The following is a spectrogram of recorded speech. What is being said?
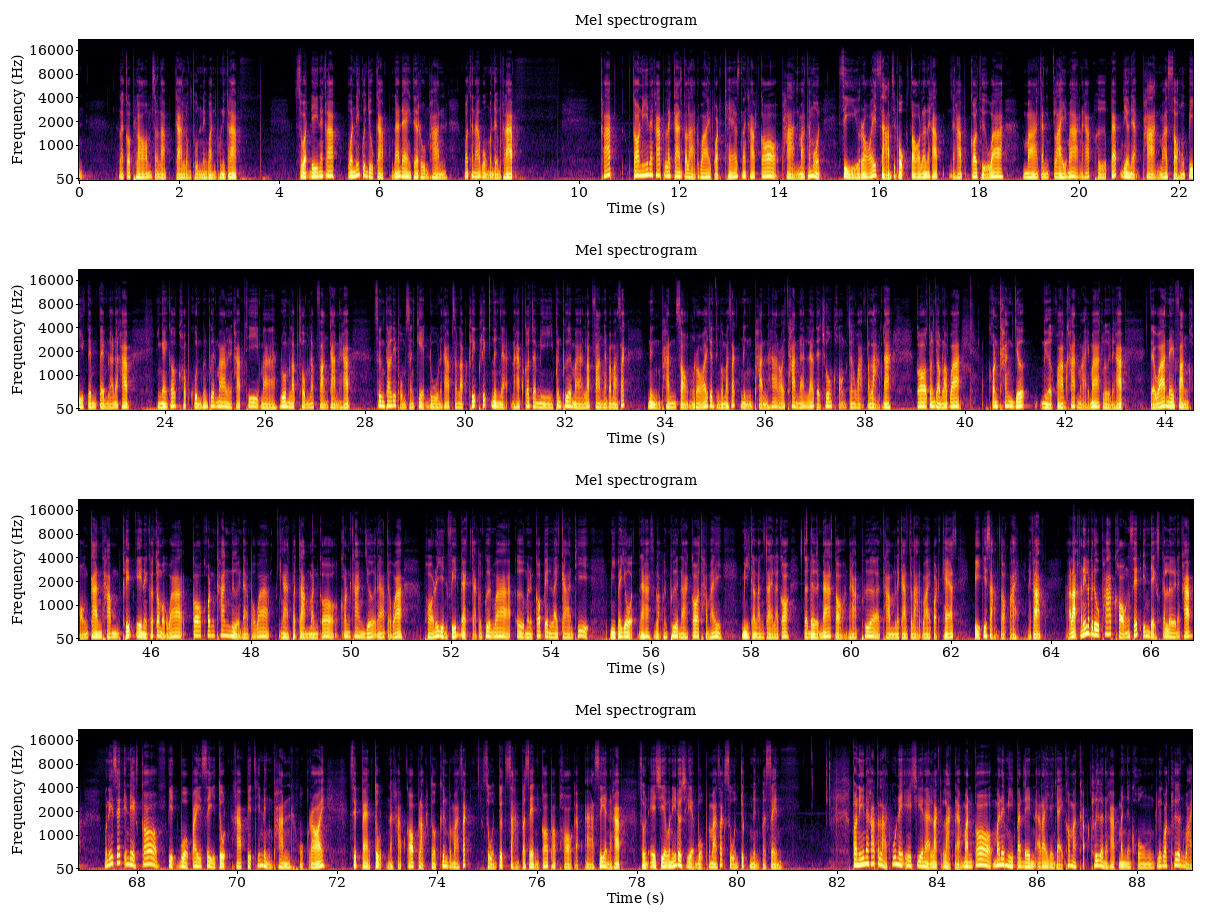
แล้วก็พร้อมสำหรับการลงทุนในวันพรุ่งนี้ครับ สวัสดีนะครับ วันนี้คุณอยู่กับน้าแดงจรูนพันธ์วัฒนาวงศ์เหมือนเดิมครับ ครับ ตอนนี้นะครับรายการตลาดวายพอดแคสต์นะครับก็ผ่านมาทั้งหมด 436 ตอนแล้วนะครับนะครับ ก็ถือว่ามากันไกลมากนะครับ เผลอแป๊บเดียวเนี่ยผ่านมา 2 ปีเต็มๆแล้วนะครับ ยังไงก็ขอบคุณเพื่อนๆมากเลยนะครับ ที่มาร่วมรับชมรับฟังกันนะครับ ซึ่งเท่าที่ผมสังเกตดูนะครับสำหรับคลิปคลิปหนึ่งเนี่ยนะครับก็จะมีเพื่อนๆมารับฟังกันประมาณสัก 1,200 จนถึงประมาณสัก 1,500 ท่านนะแล้วแต่ช่วงของจังหวะตลาดนะก็ต้องยอมรับว่าค่อนข้างเยอะเหนือความคาดหมายมากเลยนะครับ แต่ว่าในฝั่งของการทำคลิปเองเนี่ยก็ต้องบอกว่าก็ค่อนข้างเหนื่อยนะ เพราะว่างานประจำมันก็ค่อนข้างเยอะนะครับ แต่ว่าพอได้ยินฟีดแบ็กจากเพื่อนๆว่าเออมันก็เป็นรายการที่มีประโยชน์นะสำหรับเพื่อนๆนะก็ทำให้ มีกำลังใจแล้วก็จะเดินหน้าต่อนะครับ เพื่อทำรายการตลาดวายพอดแคสต์ปีที่ 3 ต่อไปนะครับ เอาล่ะคราวนี้เราไปดูภาพของ Set Index กันเลยนะครับ วันนี้ Set Index ก็ปิดบวกไป 4 จุดครับ ปิดที่ 1,618 จุดนะครับ ก็ปรับตัวขึ้นประมาณสัก 0.3%ก็พอๆกับอาเซียนนะครับ ส่วนเอเชียวันนี้โดยเฉลี่ยบวกประมาณสัก 0.1% ตอนนี้นะครับตลาดหุ้นในเอเชียนะหลักๆนะมันก็ไม่ได้มีประเด็นอะไรใหญ่ ๆ เข้ามาขับเคลื่อนนะครับ มันยังคงเรียกว่าเคลื่อนไหว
